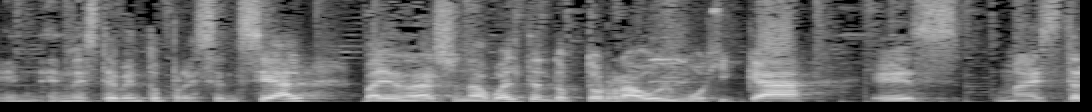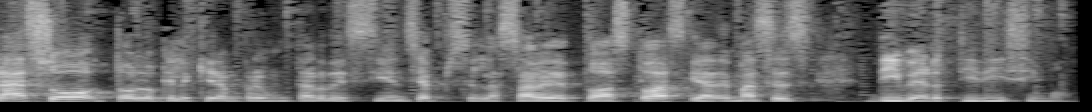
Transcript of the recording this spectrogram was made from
en, este evento presencial. Vayan a darse una vuelta. El doctor Raúl Mújica es maestrazo. Todo lo que le quieran preguntar de ciencia, pues se la sabe de todas, todas. Y además es divertidísimo.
